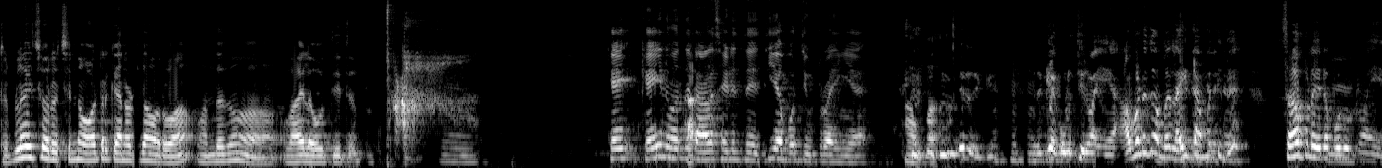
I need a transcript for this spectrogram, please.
ட்ரிபிள் ஹெச் ஒரு சின்ன வாட்டர் கேனோட் தான் வருவான். வந்ததும் வாயில ஊத்திட்டு. கெயின் வந்து நாலு சைடு தீயா பொருத்தி விட்டுருவாங்க ஆமா. இருக்கே. கொடுத்துருவாங்க அவனுக்கு லைட் அமர்த்திட்டு சிவப்பு லைட்டை போட்டு விட்டுருவாங்க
